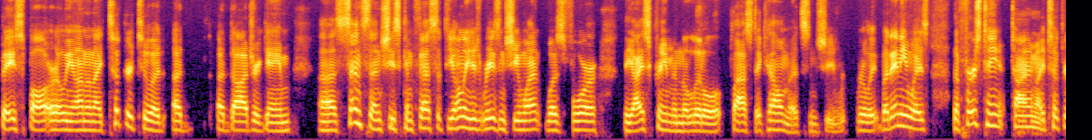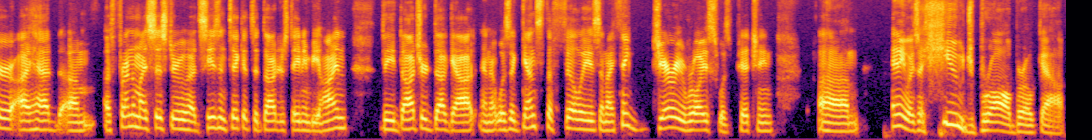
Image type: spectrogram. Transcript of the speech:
baseball early on, and I took her to a a, a Dodger game. Uh, since then, she's confessed that the only reason she went was for the ice cream and the little plastic helmets, and she really. But anyways, the first ta- time I took her, I had um, a friend of my sister who had season tickets at Dodger Stadium behind the Dodger dugout, and it was against the Phillies, and I think Jerry Reuss was pitching. Um, anyways, a huge brawl broke out.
